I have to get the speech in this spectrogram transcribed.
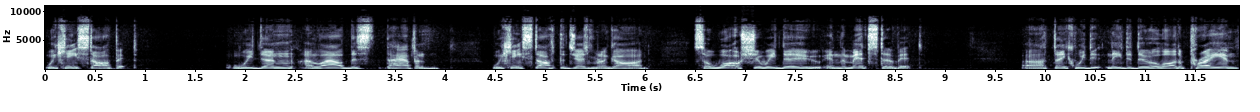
we can't stop it. We done allowed this to happen. We can't stop the judgment of God. So what should we do in the midst of it? Uh, I think we need to do a lot of praying,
